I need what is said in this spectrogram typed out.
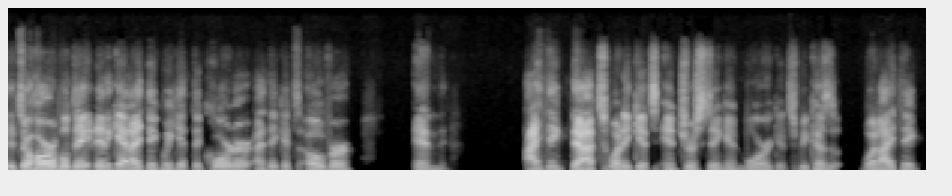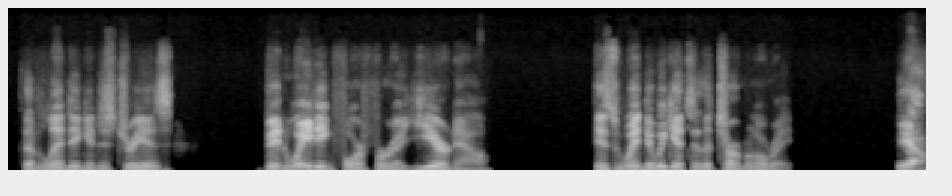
it's a horrible date. And again, I think we get the quarter. I think it's over, and I think that's when it gets interesting in mortgage because what I think the lending industry has been waiting for for a year now is when do we get to the terminal rate? Yeah.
